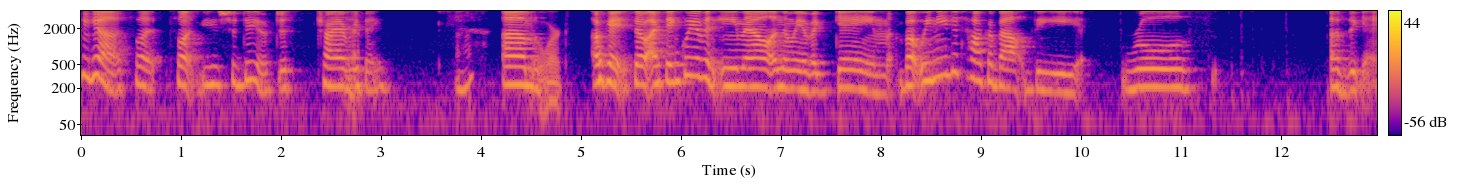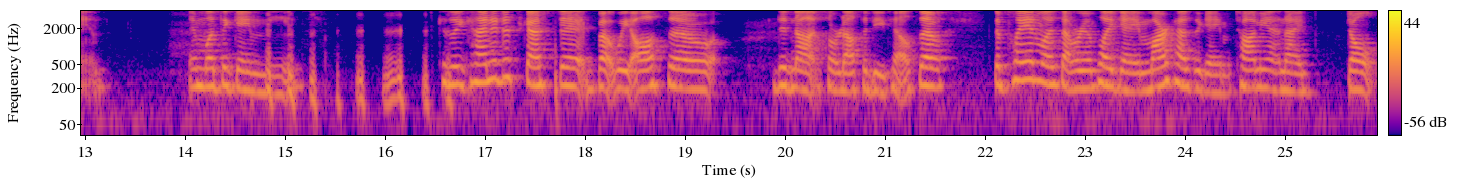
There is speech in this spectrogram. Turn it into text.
yeah, it's what it's what you should do. Just try everything. Uh-huh. Um, it works. Okay, so I think we have an email and then we have a game, but we need to talk about the rules of the game and what the game means. Because we kind of discussed it, but we also did not sort out the details. So the plan was that we're going to play a game. Mark has the game. Tanya and I don't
